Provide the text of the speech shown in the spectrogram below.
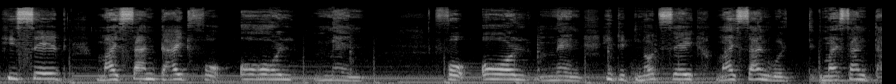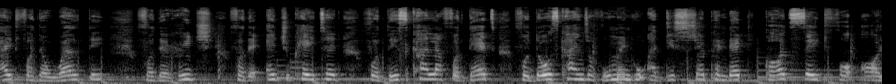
he said, My son died for all men. For all men. He did not say, My son will my son died for the wealthy, for the rich, for the educated, for this color, for that, for those kinds of women who are this shape and. God said for all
